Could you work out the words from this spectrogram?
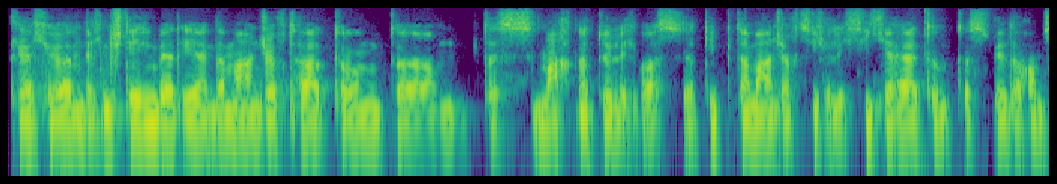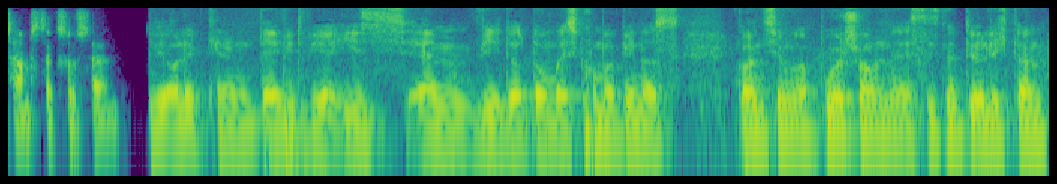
gleich hören, welchen Stellenwert er in der Mannschaft hat. Und ähm, das macht natürlich was. Er gibt der Mannschaft sicherlich Sicherheit und das wird auch am Samstag so sein. Wir alle kennen David, wie er ist, ähm, wie ich da damals gekommen bin als ganz junger Bursche. Und es ist natürlich dann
